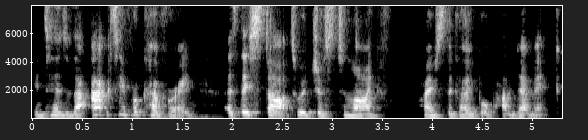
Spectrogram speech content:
in terms of that active recovery as they start to adjust to life post the global pandemic.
